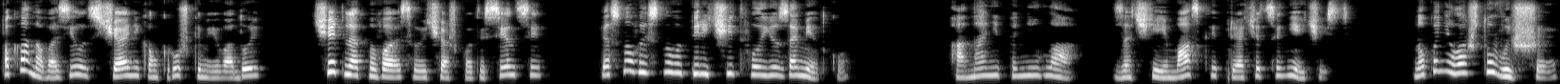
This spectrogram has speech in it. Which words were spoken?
Пока она возилась с чайником, кружками и водой, Тщательно отмывая свою чашку от эссенции, я снова и снова перечитывала ее заметку. Она не поняла, за чьей маской прячется нечисть, но поняла, что высшее,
